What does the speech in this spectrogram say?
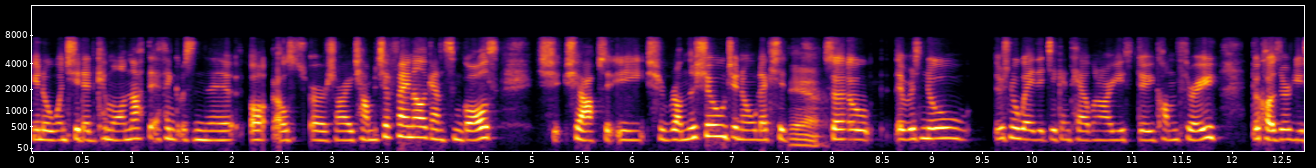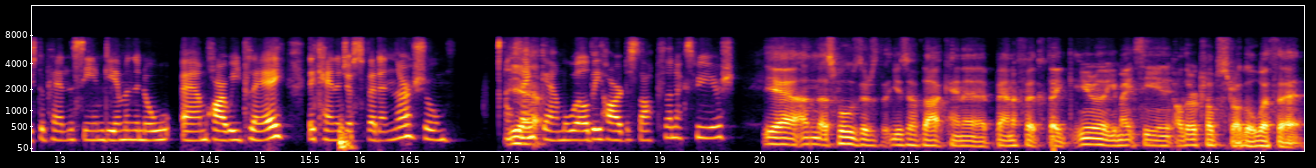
you know when she did come on that I think it was in the uh, or sorry championship final against St Gall's she, she absolutely should run the show you know like she yeah. so there was no there's no way that you can tell when our youth do come through because they're used to playing the same game and they know um how we play. They kind of just fit in there so I yeah. think um will be hard to stop for the next few years yeah, and I suppose there's you have that kind of benefit. Like you know, you might see other clubs struggle with it.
